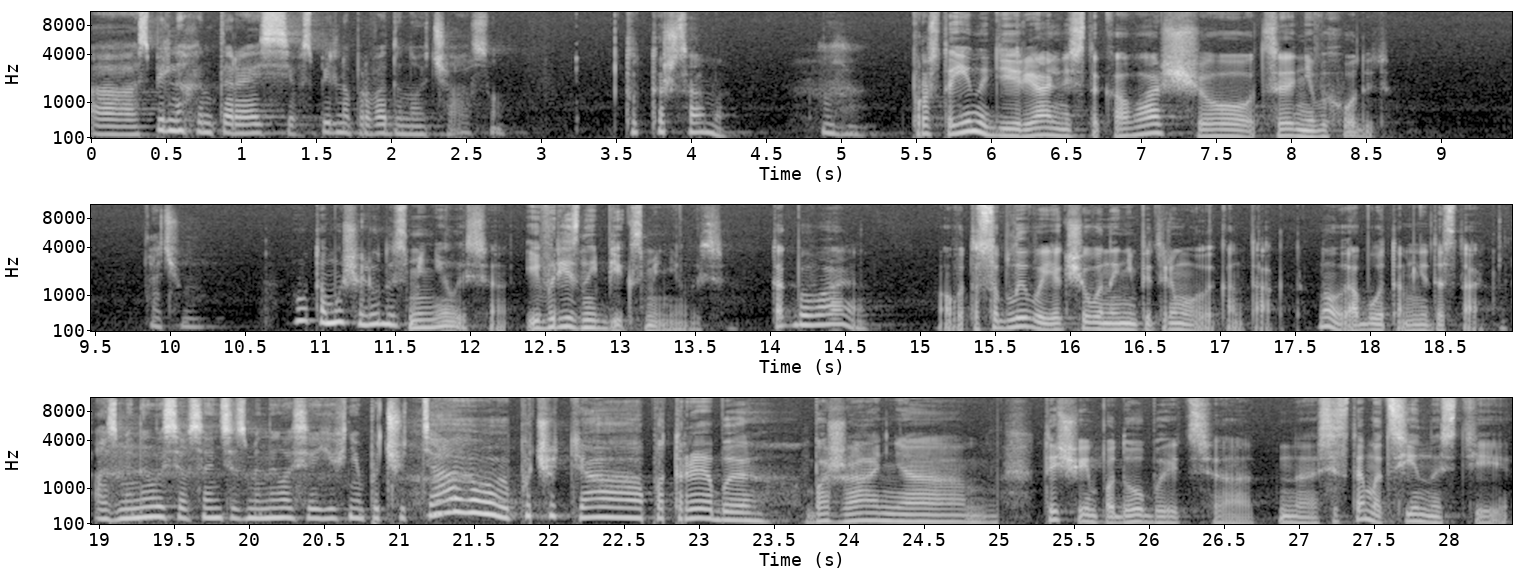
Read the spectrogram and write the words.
е, спільних інтересів, спільно проведеного часу. Тут те ж саме. Угу. Просто іноді реальність такова, що це не виходить. А чому? Ну, тому що люди змінилися і в різний бік змінилися. Так буває. А от особливо, якщо вони не підтримували контакт, ну або там недостатньо. А змінилися в сенсі, змінилися їхні почуття? Почуття, потреби, бажання, те, що їм подобається, система цінності,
